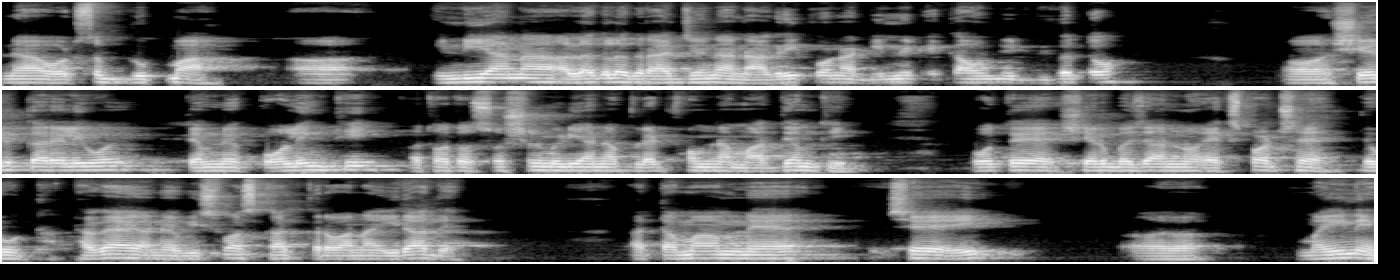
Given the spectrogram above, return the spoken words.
અને આ વોટ્સએપ ગ્રુપમાં ઇન્ડિયાના અલગ અલગ રાજ્યના નાગરિકોના ડીમેટ એકાઉન્ટની વિગતો શેર કરેલી હોય. તેમને કોલિંગથી અથવા તો સોશિયલ મીડિયાના પ્લેટફોર્મના માધ્યમથી પોતે શેર બજારનો એક્સપર્ટ છે તેવું ઠગાય અને વિશ્વાસઘાત કરવાના ઈરાદે આ તમામને છે એ મહિને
